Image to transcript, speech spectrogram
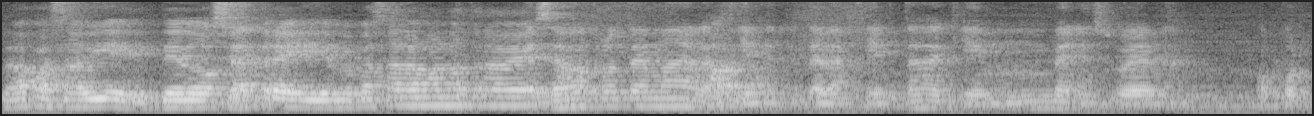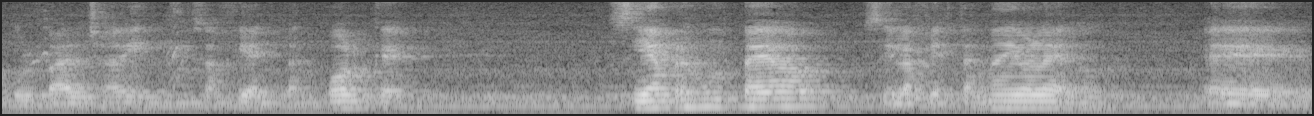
la vas a pasar bien, de 12 a Ese- 3 y después pasar la mano otra vez. Ese es otro tema de las, Ah. fiestas, de las fiestas aquí en Venezuela, o por culpa del chavismo, esas fiestas, porque siempre es un peo si la fiesta es medio lejos, eh,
